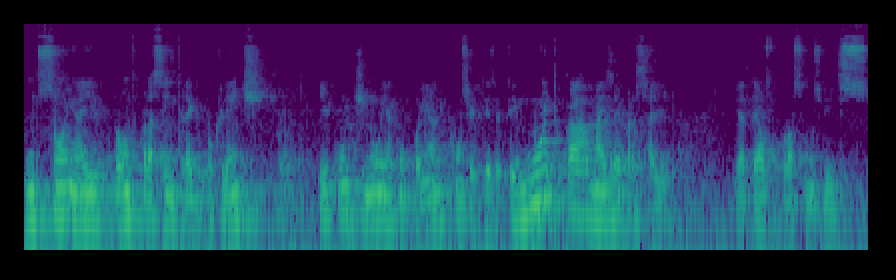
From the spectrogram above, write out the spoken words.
um sonho aí pronto para ser entregue para o cliente. E continuem acompanhando, que com certeza tem muito carro mais aí para sair. E até os próximos vídeos.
